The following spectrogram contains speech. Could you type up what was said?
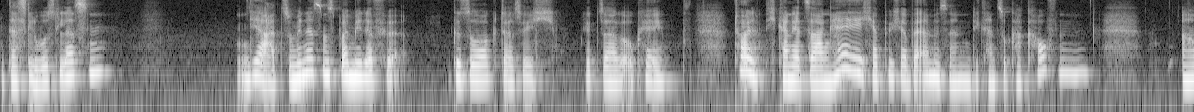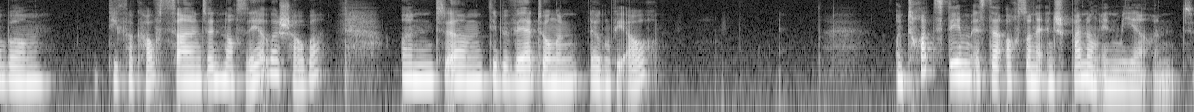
Das Loslassen, ja, hat zumindest bei mir dafür gesorgt, dass ich jetzt sage, okay, toll, ich kann jetzt sagen, hey, ich habe Bücher bei Amazon, die kannst du gar kaufen. Aber die Verkaufszahlen sind noch sehr überschaubar und ähm, die Bewertungen irgendwie auch. Und trotzdem ist da auch so eine Entspannung in mir und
